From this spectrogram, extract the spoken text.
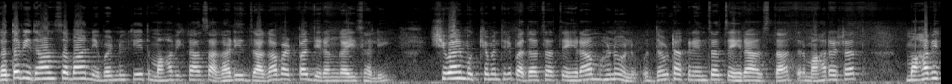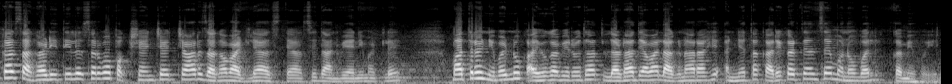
गत विधानसभा निवडणुकीत महाविकास आघाडीत जागा वाटपात दिरंगाई झाली. शिवाय मुख्यमंत्री पदाचा चेहरा म्हणून उद्धव ठाकरेंचा चेहरा असता तर महाराष्ट्रात महाविकास आघाडीतील सर्व पक्षांच्या चार जागा वाढल्या असत्या असे दानवे यांनी म्हटले. मात्र निवडणूक आयोगाविरोधात लढा द्यावा लागणार आहे. अन्यथा कार्यकर्त्यांचे मनोबल कमी होईल.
